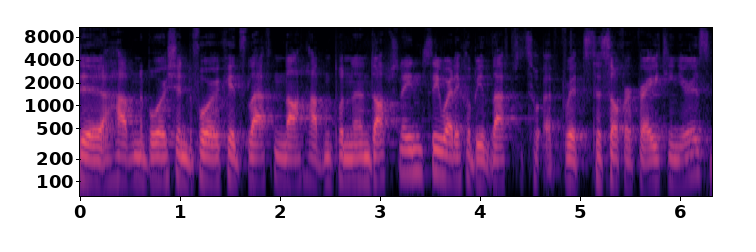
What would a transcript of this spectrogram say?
to have an abortion before a kid's left and not have them put in an adoption agency where they could be left to, for it to suffer for 18 years?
